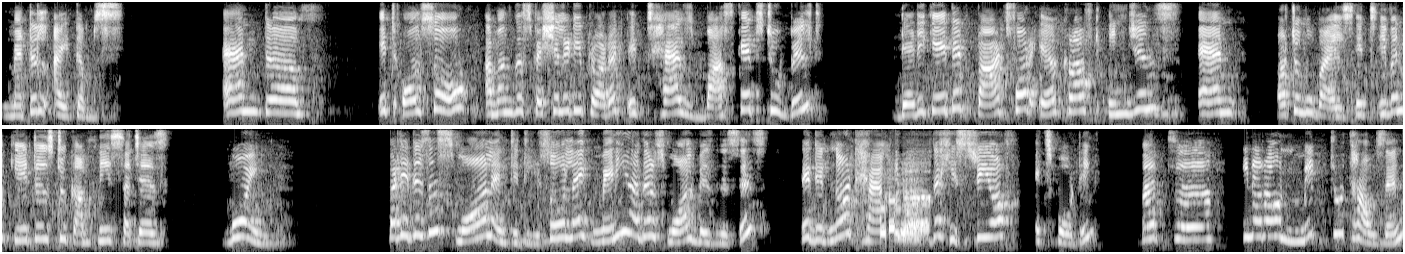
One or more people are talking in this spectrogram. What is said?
metal items. And uh, it also, among the specialty product, it has baskets to build dedicated parts for aircraft engines and automobiles. It even caters to companies such as Boeing. But it is a small entity. So like many other small businesses, they did not have the history of exporting. But uh, in around mid 2000,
